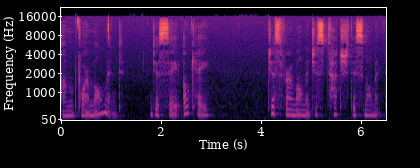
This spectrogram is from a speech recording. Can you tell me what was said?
um, for a moment? Just say, okay, just for a moment, just touch this moment.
